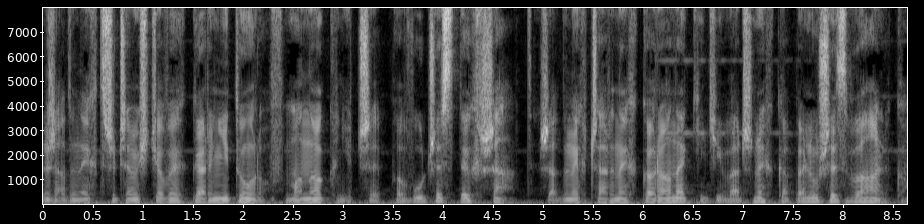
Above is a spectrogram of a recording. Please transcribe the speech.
Żadnych trzyczęściowych garniturów, monokli czy powłóczystych szat, żadnych czarnych koronek i dziwacznych kapeluszy z woalką.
